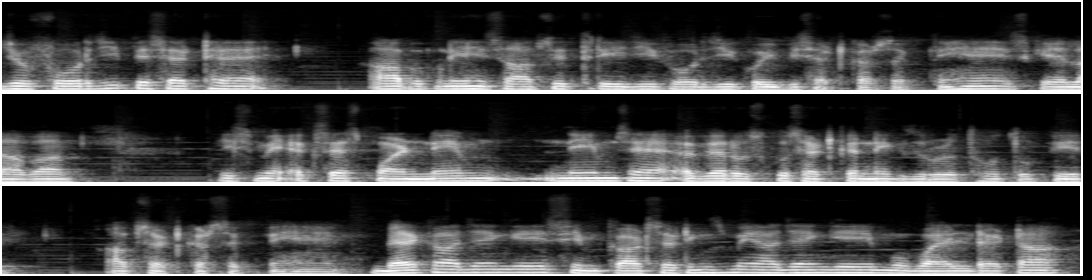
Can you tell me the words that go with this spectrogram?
जो 4G पे सेट है। आप अपने हिसाब से 3G 4G कोई भी सेट कर सकते हैं। इसके अलावा इसमें एक्सेस पॉइंट नेम नेम्स हैं। अगर उसको सेट करने की ज़रूरत हो तो फिर आप सेट कर सकते हैं। बैक आ जाएँगे सिम कार्ड सेटिंग्स में आ जाएँगे। मोबाइल डाटा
